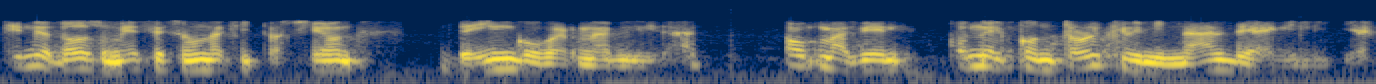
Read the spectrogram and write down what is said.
tiene dos meses en una situación de ingobernabilidad, o más bien con el control criminal de Aguililla,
